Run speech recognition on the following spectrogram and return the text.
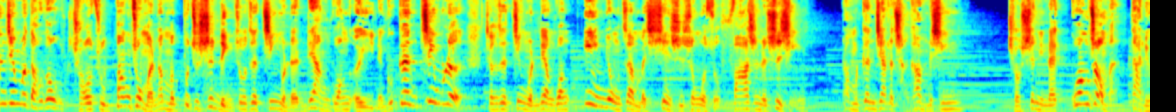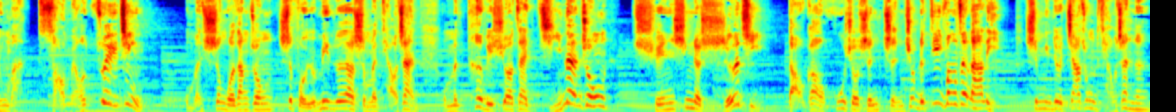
我们接着跟进我们的祷告，求主帮助我们，让我们不只是领受这经文的亮光而已，能够更进一步的将这经文亮光应用在我们现实生活所发生的事情，让我们更加的敞开我们的心，求圣灵来光照我们，带领我们扫描最近我们生活当中是否有面对到什么挑战，我们特别需要在急难中全新的舍己祷告，呼求神拯救的地方在哪里？是面对家中的挑战呢，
